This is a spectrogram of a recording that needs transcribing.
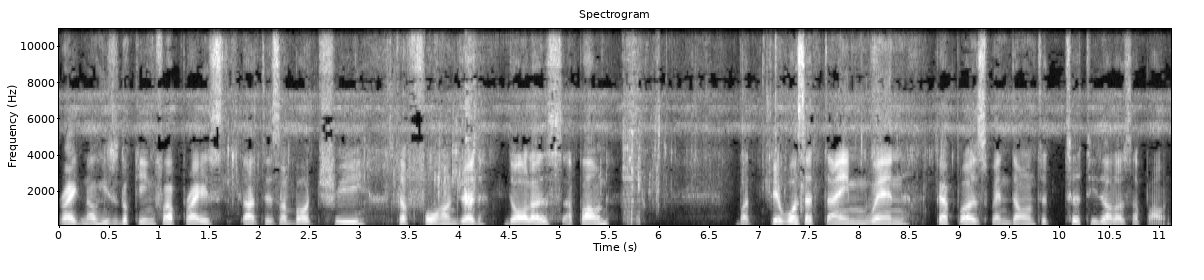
Right now he's looking for a price that is about three to four hundred dollars a pound but there was a time when peppers went down to $30 a pound.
